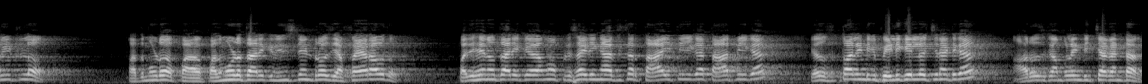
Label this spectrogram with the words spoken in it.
వీటిలో పదమూడో ప- పదమూడో తారీఖున ఇన్సిడెంట్ రోజు ఎఫ్ఐఆర్ అవ్వదు. పదిహేనో తారీఖు ఏమో ప్రిసైడింగ్ ఆఫీసర్ తాయితీగా తాపీగా ఏదో చుట్టాలింటికి పెళ్ళికి వెళ్ళి వచ్చినట్టుగా ఆ రోజు కంప్లైంట్ ఇచ్చాడంటారు.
